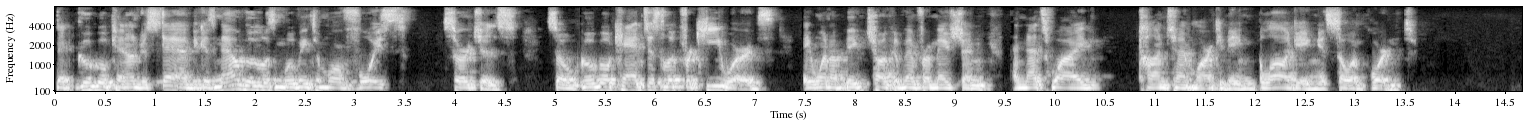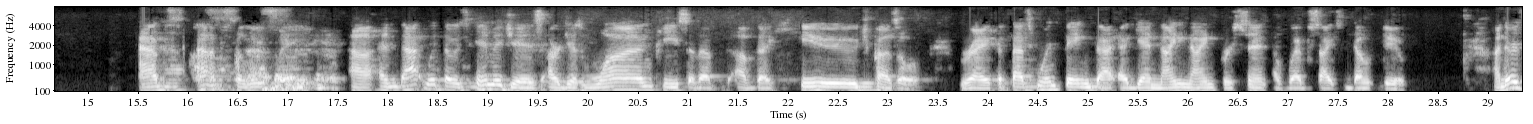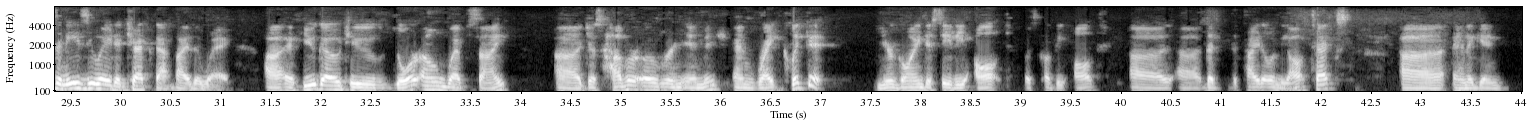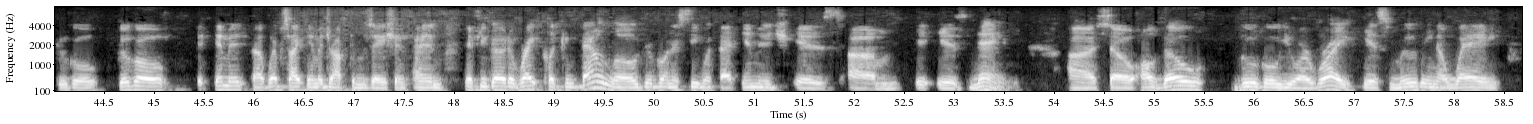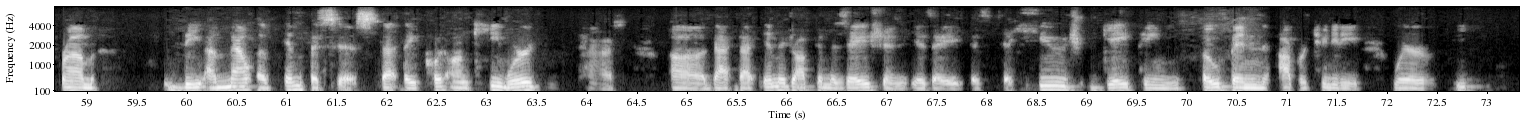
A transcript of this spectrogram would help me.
that Google can understand, because now Google is moving to more voice searches. So Google can't just look for keywords. They want a big chunk of information. And that's why content marketing, blogging is so important. Absolutely. Uh, and that with those images are just one piece of the, of the huge puzzle, right? But that's one thing that, again, 99% of websites don't do. And there's an easy way to check that, by the way. Uh, if you go to your own website, uh, just hover over an image and right click it. You're going to see the alt, what's called the alt, uh, uh, the, the title and the alt text. Uh, and again, Google, Google image, uh, website image optimization. And if you go to right click and download, you're going to see what that image is, um, is named. Uh, so although Google, you are right, is moving away from the amount of emphasis that they put on keyword past, uh, that that image optimization is a is a huge gaping open opportunity where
